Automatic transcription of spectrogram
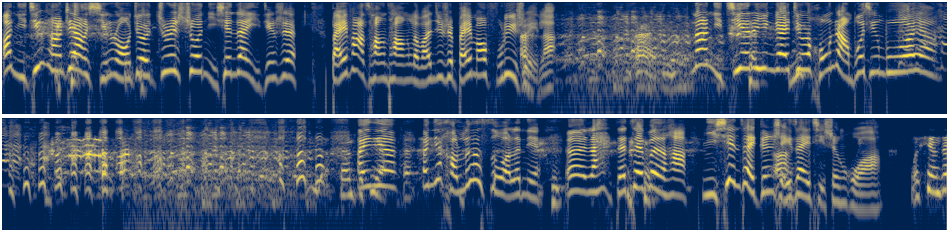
你经常这样形容，就就是说你现在已经是白发苍苍了，完就是白毛浮绿水了。哎，那你接的应该就是红掌拨清波呀。哎呀，哎，你好乐死我了你。呃，来，咱再问哈，你现在跟谁在一起生活？我现在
